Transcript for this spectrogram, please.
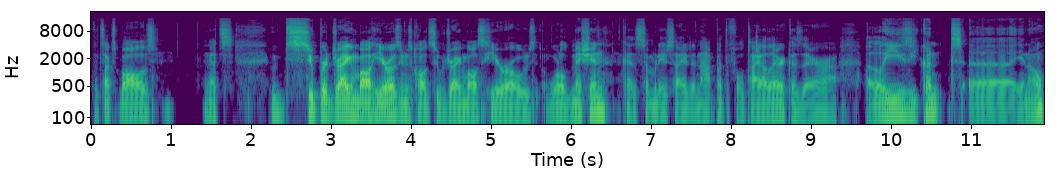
That sucks balls. And that's Super Dragon Ball Heroes. It was called Super Dragon Ball Heroes World Mission because somebody decided to not put the full title there because they're uh, a lazy cunt, uh, you know?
